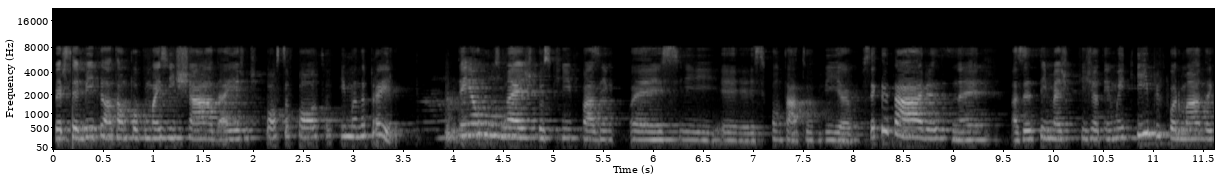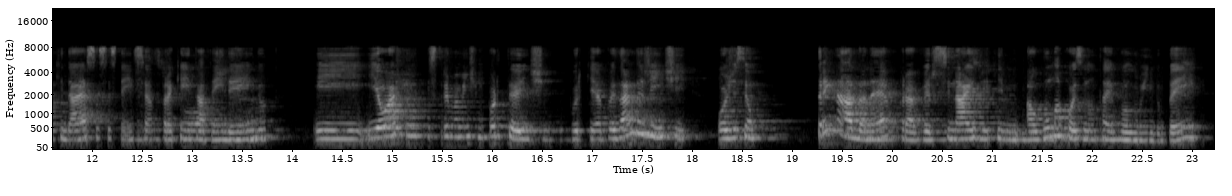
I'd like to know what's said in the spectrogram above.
percebi que ela está um pouco mais inchada, aí a gente posta foto e manda para ele. Tem alguns médicos que fazem é, esse, é, esse contato via secretárias, né? Às vezes tem médico que já tem uma equipe formada que dá essa assistência para quem está atendendo. E, e, eu acho extremamente importante, porque apesar da gente hoje ser um, treinada, né, para ver sinais de que alguma coisa não está evoluindo bem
